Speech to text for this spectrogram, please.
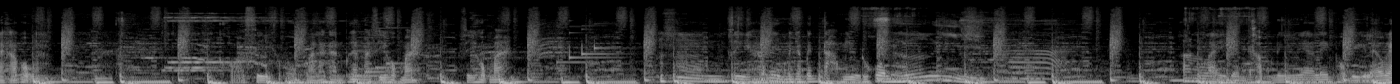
นะครับผม ขอสี่กับหกมาแล้วกันเพื่อนมาสี่หกมาสี่หกมาสี่ห้าหนึ่งมันยังเป็นต่ำอยู่ทุกคนเฮ้ยอะไรกันครับเนี่ยเล่นผมอีกแล้วไง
